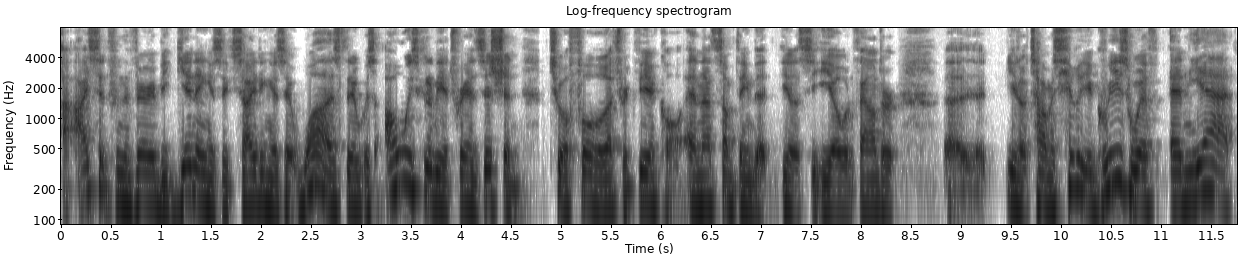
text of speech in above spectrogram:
I said from the very beginning, as exciting as it was, that it was always going to be a transition to a full electric vehicle. And that's something that, you know, CEO and founder uh, you know Thomas Healy agrees with, and yet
